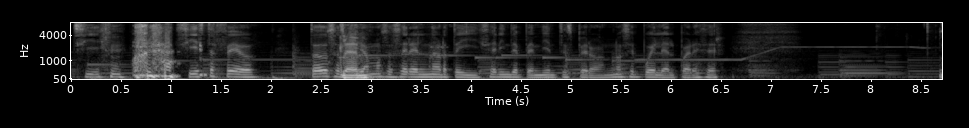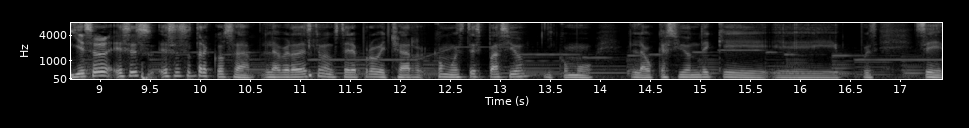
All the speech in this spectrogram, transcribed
sí, sí está feo. Todos aspiramos a ser el norte y ser independientes, pero no se puede al parecer. Y eso, eso, es, es otra cosa. La verdad es que me gustaría aprovechar como este espacio y como la ocasión de que eh, pues se,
